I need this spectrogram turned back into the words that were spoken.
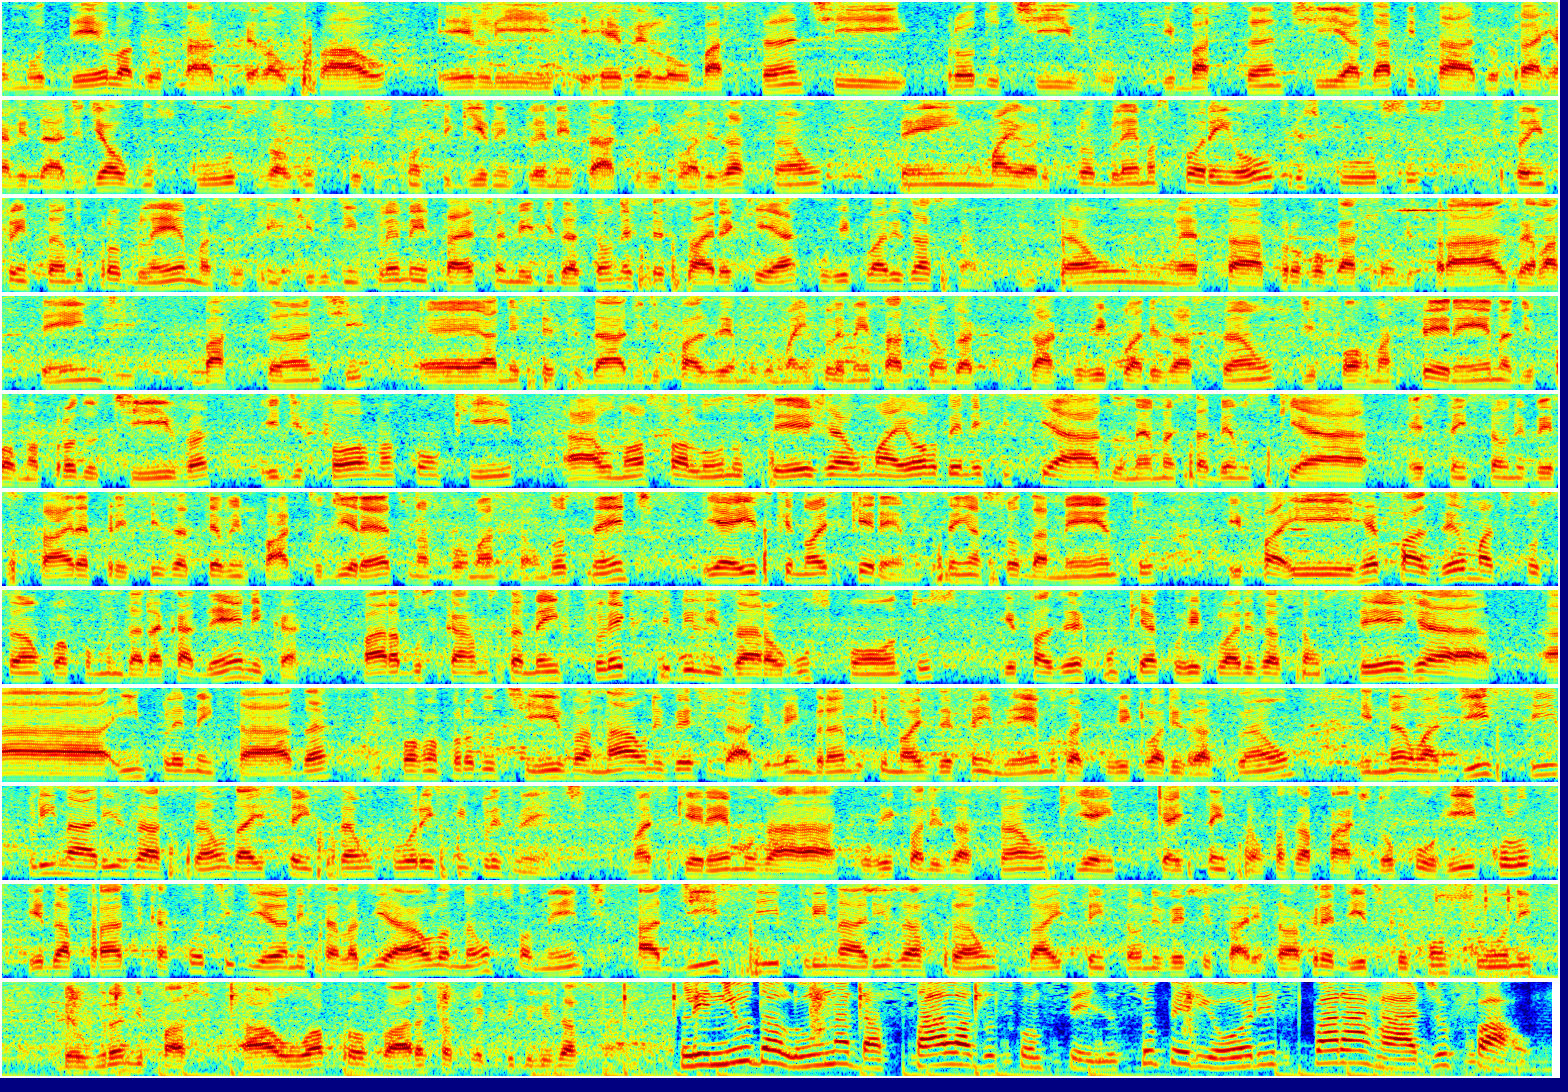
o modelo adotado pela UFAL ele se revelou bastante produtivo e bastante adaptável para a realidade de alguns cursos. Alguns cursos conseguiram implementar a curricularização sem maiores problemas, porém outros cursos estão enfrentando problemas no sentido de implementar essa medida tão necessária que é a curricularização. Então, essa prorrogação de prazo, ela atende bastante é, a necessidade de fazermos uma implementação da, da curricularização de forma serena, de forma produtiva e de forma com que a, o nosso aluno seja o maior beneficiado. Né? Nós sabemos que a extensão universitária precisa ter um impacto direto na formação docente e é isso que nós queremos, sem assodamento e, e refazer uma discussão com a comunidade acadêmica para buscarmos também flexibilizar alguns pontos e fazer com que a curricularização seja a, implementada de forma produtiva na universidade. Lembrando que nós defendemos a curricularização e não a disciplinarização da extensão pura e simplesmente. Nós queremos a curricularização, que, é, que a extensão faça parte do currículo e da prática cotidiana em sala de aula, não somente a disciplinarização da extensão universitária. Então, acredito que o Consune deu um grande passo ao aprovar essa flexibilização. Lenilda Luna, da Sala dos Conselhos Superiores, para a Rádio FAO.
